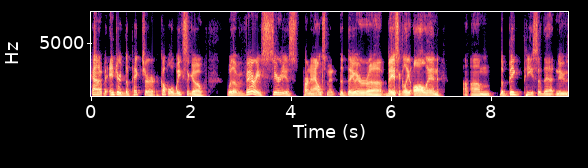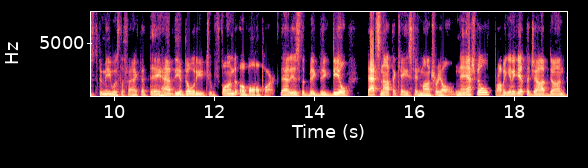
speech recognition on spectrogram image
kind of entered the picture a couple of weeks ago with a very serious pronouncement that they were uh, basically all in, um, the big piece of that news to me was the fact that they have the ability to fund a ballpark. That is the big, big deal. That's not the case in Montreal. Nashville probably going to get the job done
